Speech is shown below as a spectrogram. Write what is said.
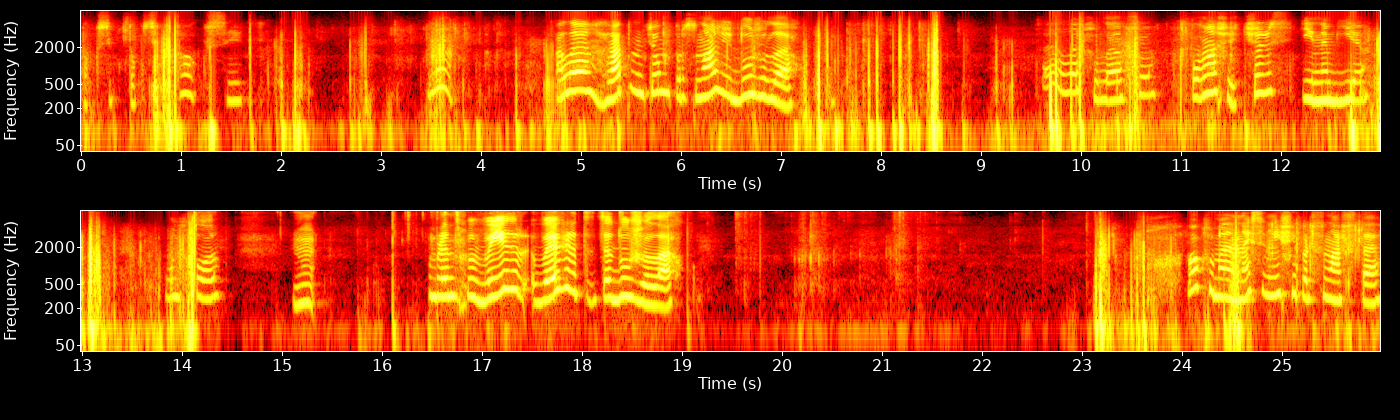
Токсик, токсик, токсик. Ну, але грати на цьому персонажі дуже легко. Це легше, легше. Бо вона ще через стіни б'є. Ульто. Ну, в принципі, вигр... виграти це дуже легко. Що в мене найсильніший персонаж це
